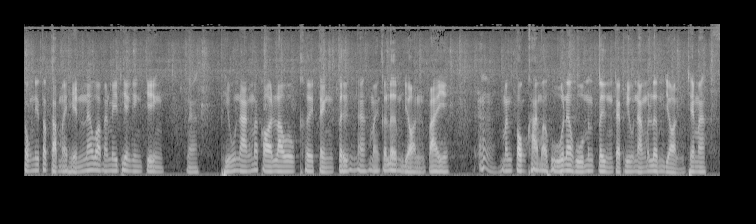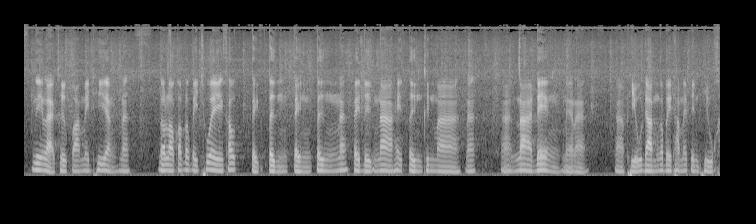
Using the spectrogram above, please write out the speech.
ตรงนี้ต้องกลับมาเห็นนะว่ามันไม่เที่ยงจริงๆนะผิวหนังเมื่อก่อนเราเคยแต่งตึงนะมันก็เริ่มหย่อนไป มันตรงข้ามกับหูนะหูมันตึง แต่ผิวหนังมันเริ่มหย่อนใช่ไหมนี่แหละคือความไม่เที่ยงนะแล้วเราก็ต้องไปช่วยเขาเต่งตึงเต่งตึงนะไปดึงหน้าให้ตึงขึ้นมานะหน้าเด้งนี่แหละผิวดำก็ไปทำให้เป็นผิวข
